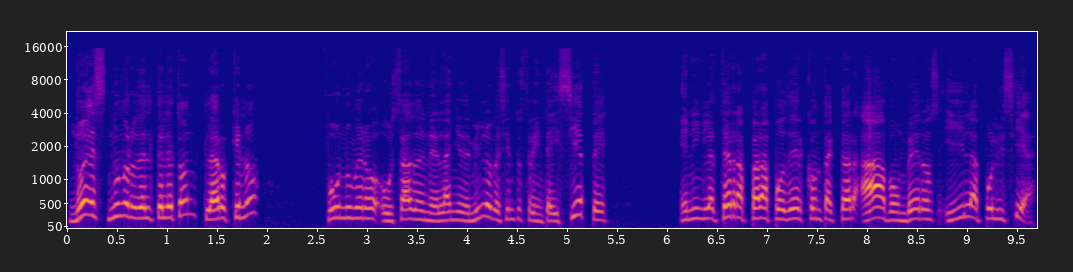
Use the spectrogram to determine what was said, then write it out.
no es número del Teletón, claro que no. Fue un número usado en el año de 1937 en Inglaterra para poder contactar a bomberos y la policía.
